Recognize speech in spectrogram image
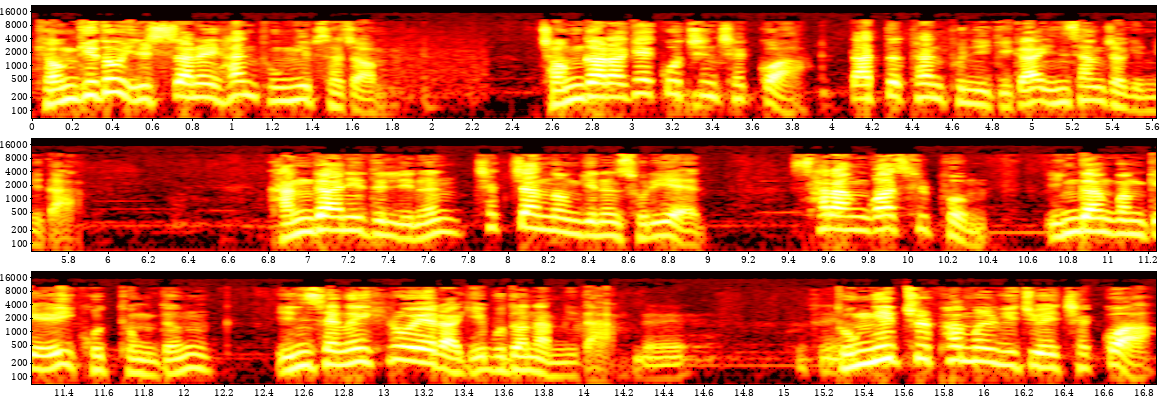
경기도 일산의 한 독립서점. 정갈하게 꽂힌 책과 따뜻한 분위기가 인상적입니다. 간간히 들리는 책장 넘기는 소리엔 사랑과 슬픔, 인간관계의 고통 등 인생의 희로애락이 묻어납니다. 네. 독립 출판물 위주의 책과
